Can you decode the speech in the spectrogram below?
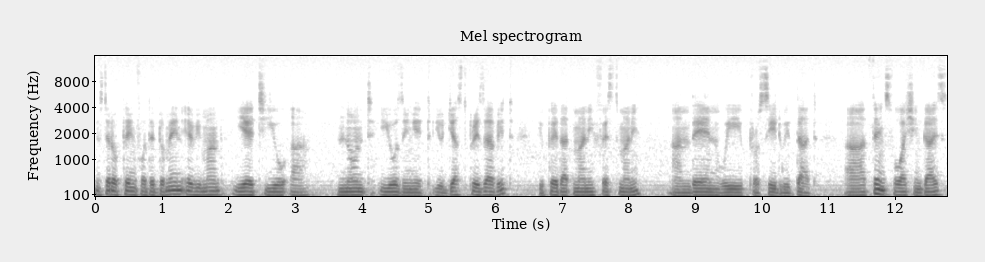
instead of paying for the domain every month yet you are not using it. You just preserve it you pay that money first money and then we proceed with that. Uh, thanks for watching guys.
